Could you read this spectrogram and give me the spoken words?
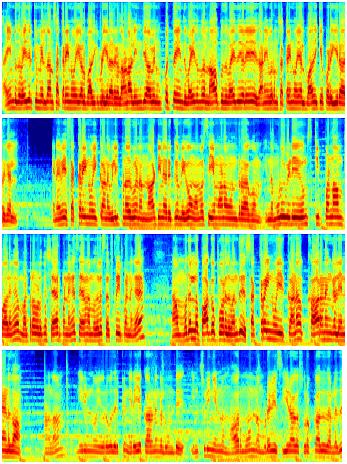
ஐம்பது வயதிற்கு மேல்தான் சர்க்கரை நோய்கள் பாதிக்கப்படுகிறார்கள். ஆனால் இந்தியாவில் முப்பத்தைந்து வயது முதல் நாற்பது வயதுகளே அனைவரும் சர்க்கரை நோயால் பாதிக்கப்படுகிறார்கள். எனவே சர்க்கரை நோய்க்கான விழிப்புணர்வு நம் நாட்டினருக்கு மிகவும் அவசியமான ஒன்றாகும். இந்த முழு வீடியோவும் ஸ்கிப் பண்ணாமல் பாருங்கள் மற்றவர்களுக்கும் ஷேர் பண்ணுங்கள் சேனலை முதல்ல சப்ஸ்கிரைப் பண்ணுங்கள் நாம் முதல்ல பார்க்க போகிறது வந்து சர்க்கரை நோயிற்கான காரணங்கள் என்னென்னு தான். ஆனால் நீரில் நோய் வருவதற்கு நிறைய காரணங்கள் உண்டு. இன்சுலின் என்னும் ஹார்மோன் நம் உடலில் சீராக சுரக்காதது அல்லது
